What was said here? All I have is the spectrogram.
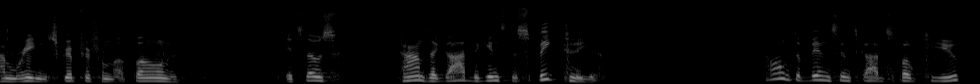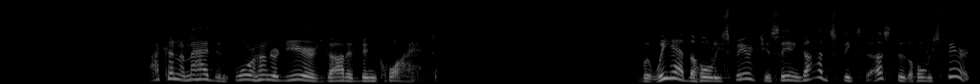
I'm reading scriptures from my phone. It's those times that God begins to speak to you. How long has it been since God spoke to you? I couldn't imagine 400 years God had been quiet. But we have the Holy Spirit, you see, and God speaks to us through the Holy Spirit.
